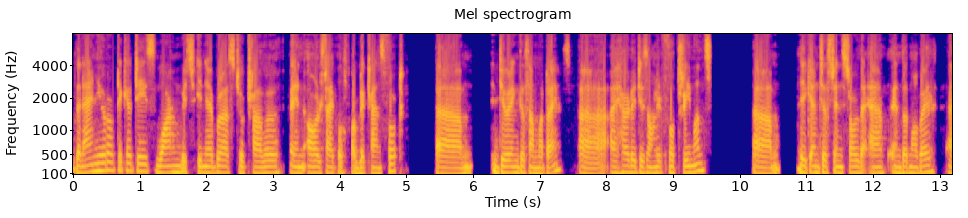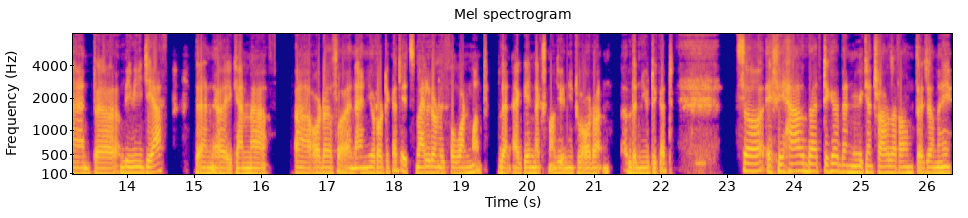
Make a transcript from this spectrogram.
The nine euro ticket is one which enables us to travel in all type of public transport um, during the summer times. Uh, I heard it is only for three months. Um, you can just install the app in the mobile and uh, BVG app. Then uh, you can uh, uh, order for a nine euro ticket. It's valid only for one month. Then again, next month you need to order the new ticket. So if you have that ticket, then we can travel around Germany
